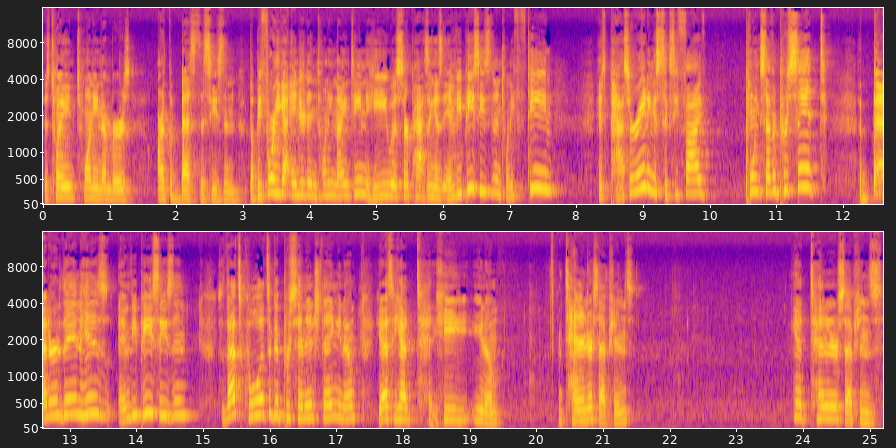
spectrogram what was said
His 2020 numbers aren't the best this season. But before he got injured in 2019, he was surpassing his MVP season in 2015. His passer rating is 65.7%, better than his MVP season. So that's cool. That's a good percentage thing, you know. Yes, he had t- he, you know, 10 interceptions. He had 10 interceptions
